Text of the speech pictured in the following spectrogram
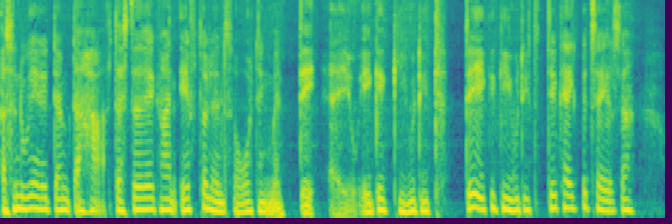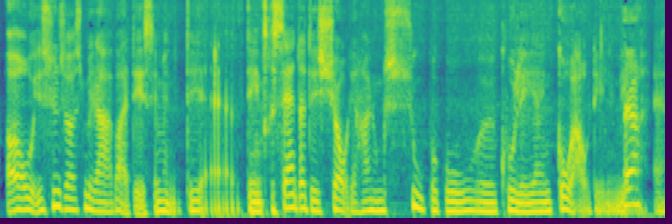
Altså nu er det dem, der, har, der stadigvæk har en efterlønsordning, men det er jo ikke givetigt. Det er ikke givetigt. Det kan ikke betale sig. Og jeg synes også, at mit arbejde det er simpelthen det er, det er interessant, og det er sjovt. Jeg har nogle super gode øh, kolleger, en god afdeling. Ja. har. ja.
